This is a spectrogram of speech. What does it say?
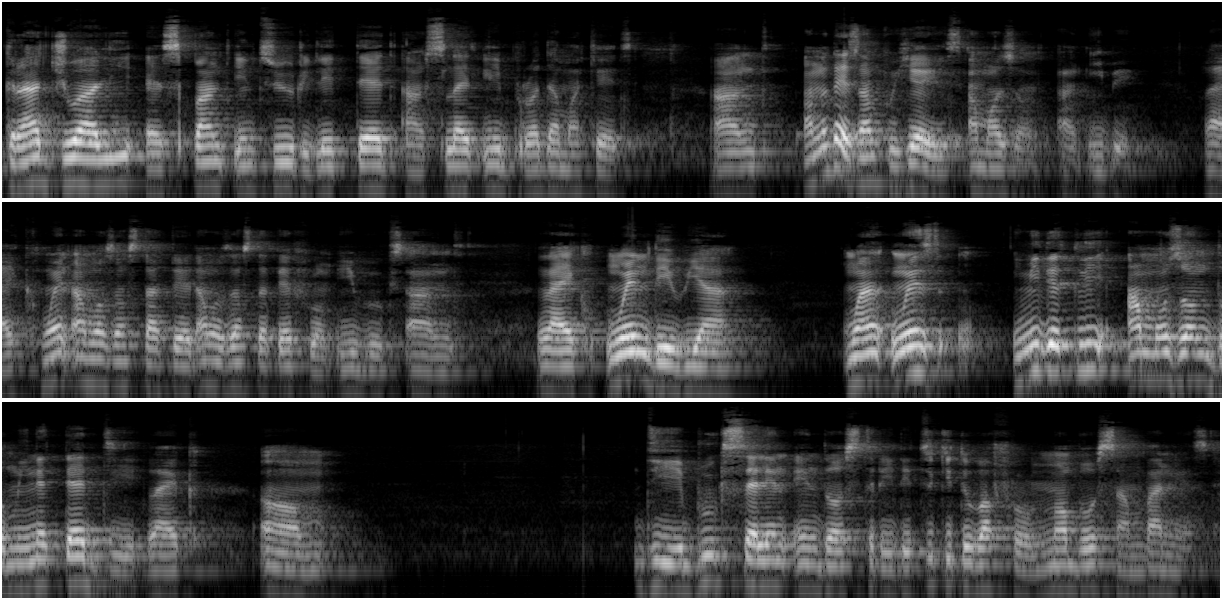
gradually expand into related and slightly broader markets. And another example here is Amazon and eBay. Like when Amazon started, Amazon started from ebooks, and like when they were, when, when immediately Amazon dominated the like um the book selling industry. They took it over from Nobles and Barnes.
